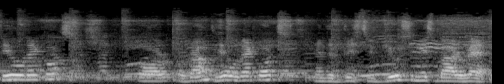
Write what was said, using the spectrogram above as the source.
Phil Records, or Round Hill Records and the distribution is by Red.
